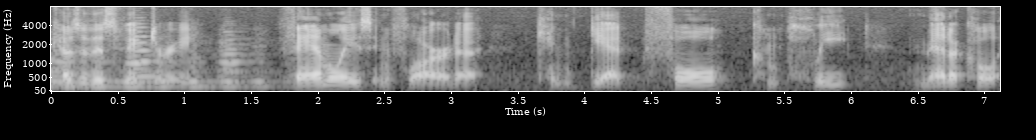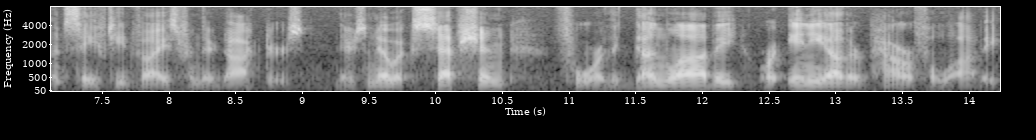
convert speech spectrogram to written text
Because of this victory, families in Florida can get full, complete medical and safety advice from their doctors. There's no exception for the gun lobby or any other powerful lobby.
